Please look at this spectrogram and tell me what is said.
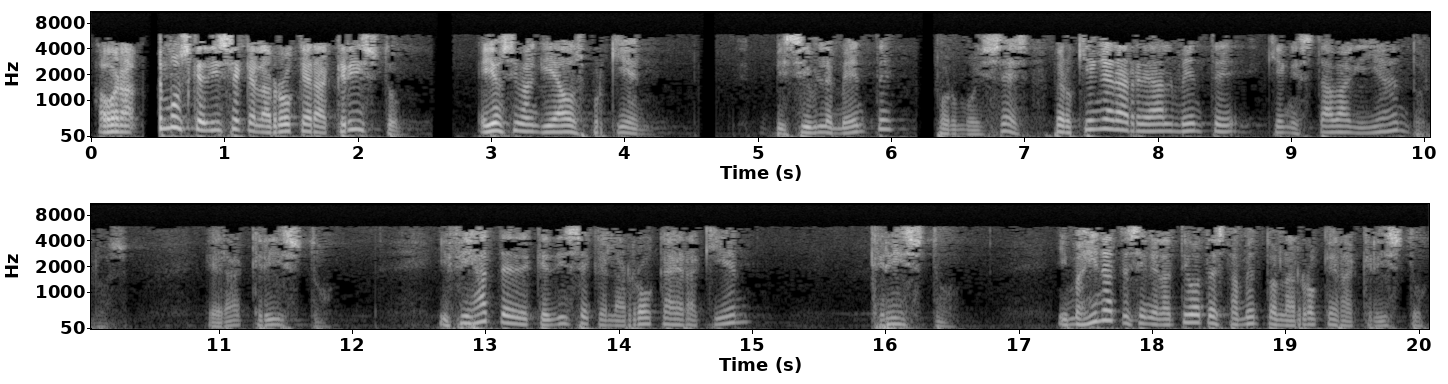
Ahora, vemos que dice que la roca era Cristo. Ellos iban guiados por quién? Visiblemente por Moisés. Pero ¿quién era realmente quien estaba guiándolos? Era Cristo. Y fíjate de que dice que la roca era quién? Cristo. Imagínate si en el Antiguo Testamento la roca era Cristo.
